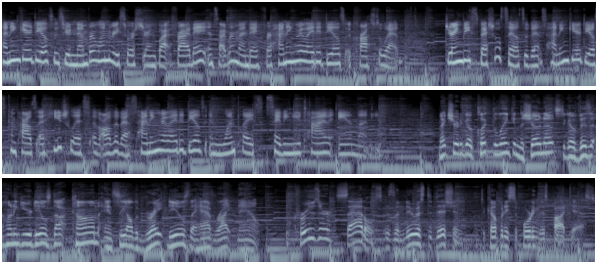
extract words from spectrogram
Hunting Gear Deals is your number one resource during Black Friday and Cyber Monday for hunting related deals across the web. During these special sales events, Hunting Gear Deals compiles a huge list of all the best hunting related deals in one place, saving you time and money. Make sure to go click the link in the show notes to go visit huntinggeardeals.com and see all the great deals they have right now. Cruzr Saddles is the newest addition to companies supporting this podcast.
